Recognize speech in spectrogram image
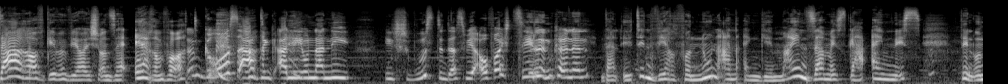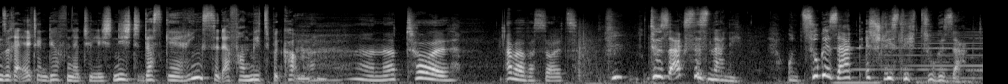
Darauf geben wir euch unser Ehrenwort. Großartig, Anni und Nanni. Ich wusste, dass wir auf euch zählen können. Dann üten wir von nun an ein gemeinsames Geheimnis. Denn unsere Eltern dürfen natürlich nicht das Geringste davon mitbekommen. Ah, na toll. Aber was soll's. Du sagst es, Nanni. Und zugesagt ist schließlich zugesagt.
